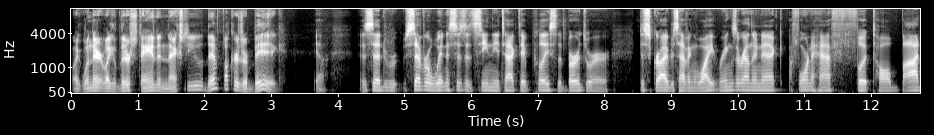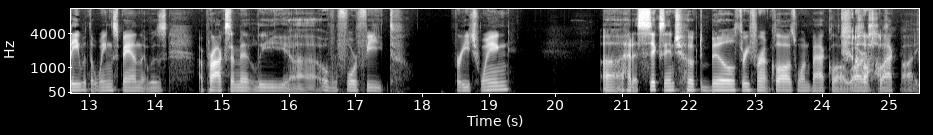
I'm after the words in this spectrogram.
Like when they're like they're standing next to you, them fuckers are big. Yeah. It said r- several witnesses had seen the attack take place. The birds were described as having white rings around their neck, a four and a half foot tall body with a wingspan that was approximately uh, over four feet for each wing. Uh, had a six inch hooked bill, three front claws, one back claw, large black body.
